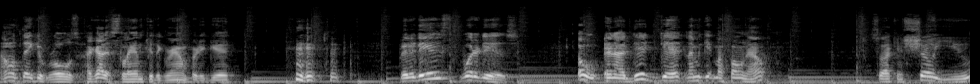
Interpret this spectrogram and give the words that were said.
I don't think it rolls. I got it slammed to the ground pretty good. but it is what it is. Oh, and I did get, let me get my phone out so I can show you.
